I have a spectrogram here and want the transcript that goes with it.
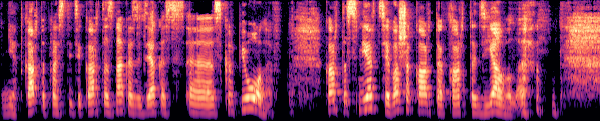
Нет, карта, простите, карта знака зодиака э, Скорпионов. Карта смерти, ваша карта, карта дьявола.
